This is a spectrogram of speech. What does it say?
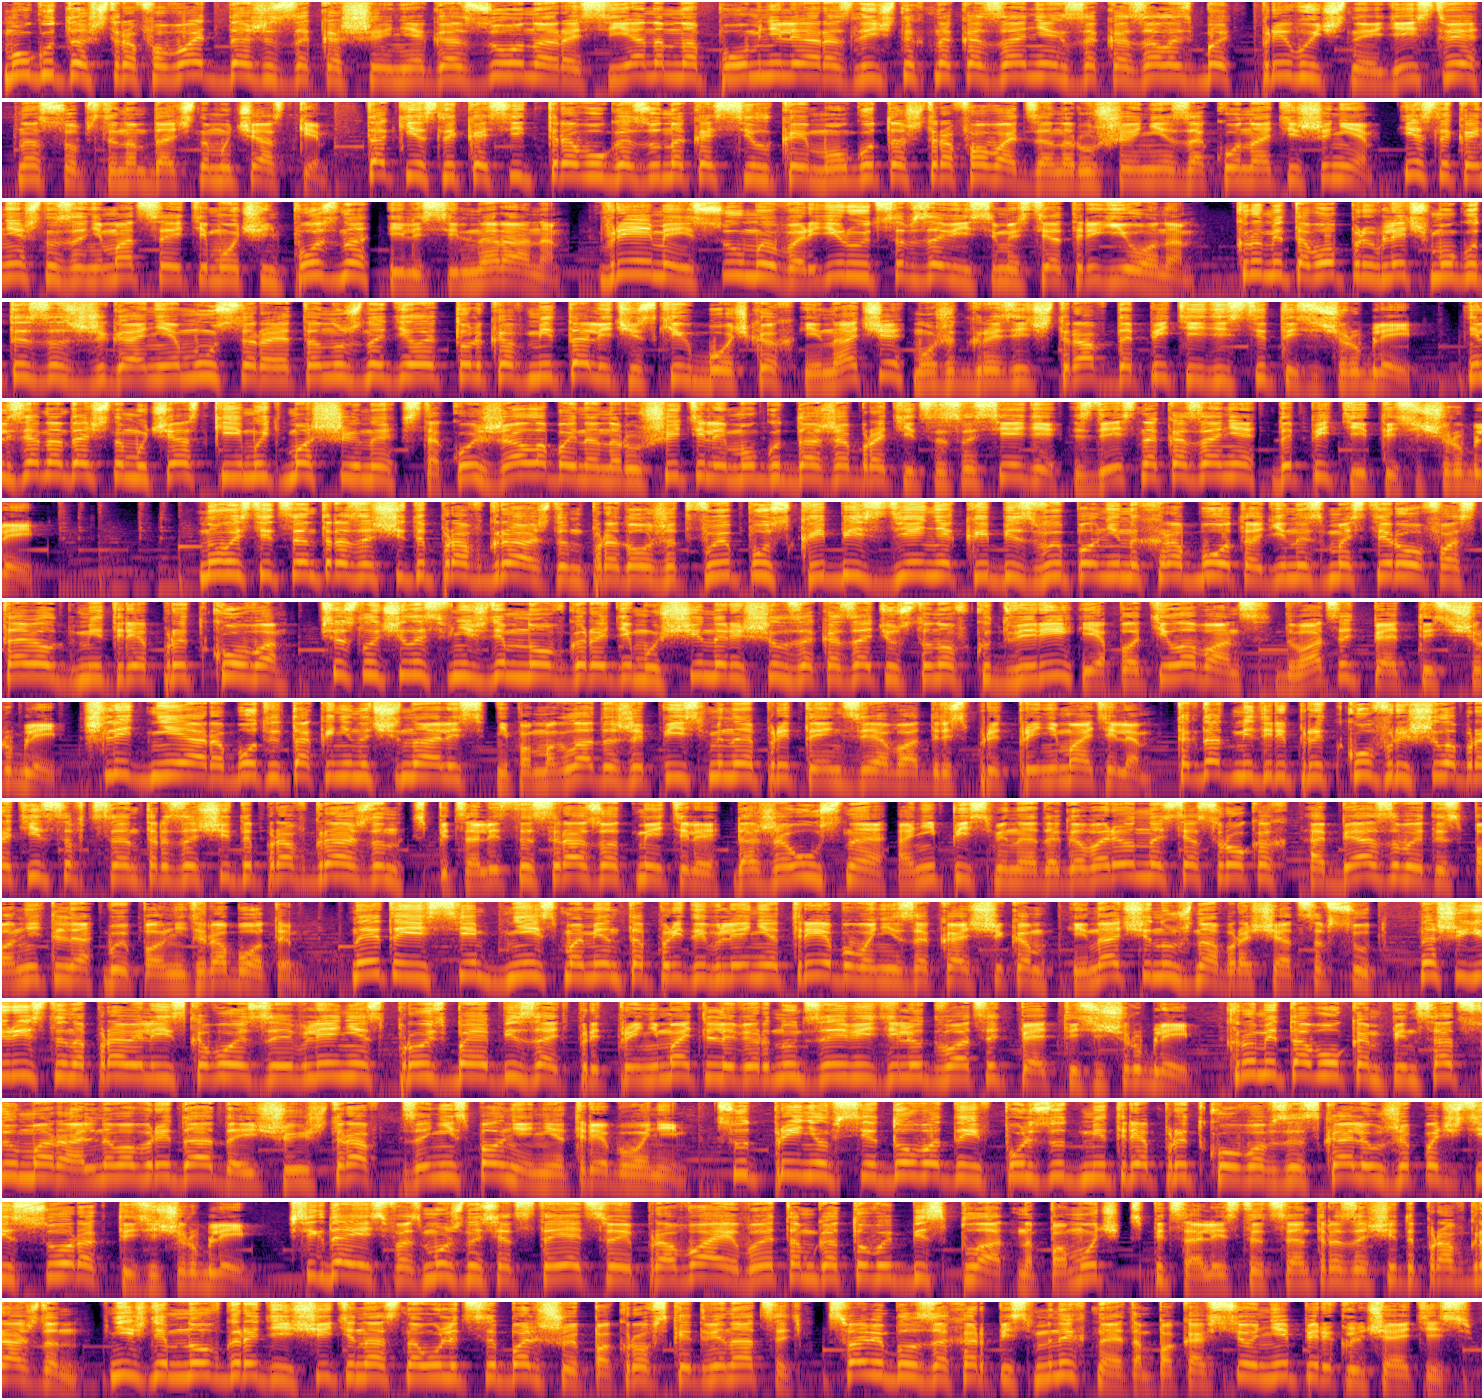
Могут оштрафовать даже за кошение газона. Россиянам напомнили о различных наказаниях за, казалось бы, привычные действия на собственном дачном участке. Так, если косить траву газонокосилкой, могут оштрафовать за нарушение закона о тишине. Если, конечно, заниматься этим очень поздно или сильно рано. Время и суммы варьируются в зависимости от региона. Кроме того, привлечь могут из-за сжигания мусора. Это нужно делать только в металлических бочках, иначе может грозить штраф до 50 тысяч рублей. Нельзя на дачном участке и мыть машины. С такой жалобой на нарушителей могут даже обратиться соседи. Здесь наказание до 5000 рублей. Новости Центра защиты прав граждан продолжат выпуск. И без денег, и без выполненных работ один из мастеров оставил Дмитрия Прыткова. Все случилось в Нижнем Новгороде. Мужчина решил заказать установку двери и оплатил аванс – 25 тысяч рублей. Шли дни, а работы так и не начинались. Не помогла даже письменная претензия в адрес предпринимателя. Тогда Дмитрий Прытков решил обратиться в Центр защиты прав граждан. Специалисты сразу отметили, даже устная, а не письменная договоренность о сроках обязывает исполнителя выполнить работу работы. На это есть 7 дней с момента предъявления требований заказчикам, иначе нужно обращаться в суд. Наши юристы направили исковое заявление с просьбой обязать предпринимателя вернуть заявителю 25 тысяч рублей. Кроме того, компенсацию морального вреда, да еще и штраф за неисполнение требований. Суд принял все доводы и в пользу Дмитрия Прыткова взыскали уже почти 40 тысяч рублей. Всегда есть возможность отстоять свои права, и в этом готовы бесплатно помочь специалисты Центра защиты прав граждан. В Нижнем Новгороде ищите нас на улице Большой Покровской, 12. С вами был Захар Письменных. На этом пока все. Не переключайтесь.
